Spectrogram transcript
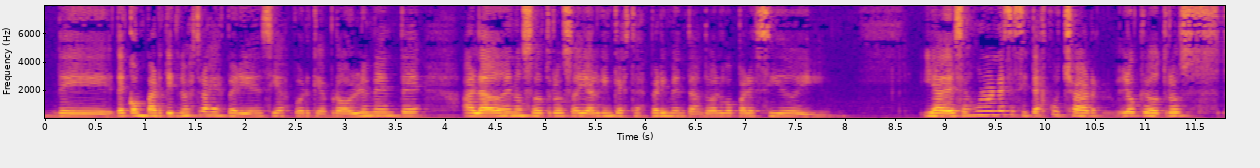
de, de compartir nuestras experiencias porque probablemente al lado de nosotros hay alguien que está experimentando algo parecido y, y a veces uno necesita escuchar lo que otros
